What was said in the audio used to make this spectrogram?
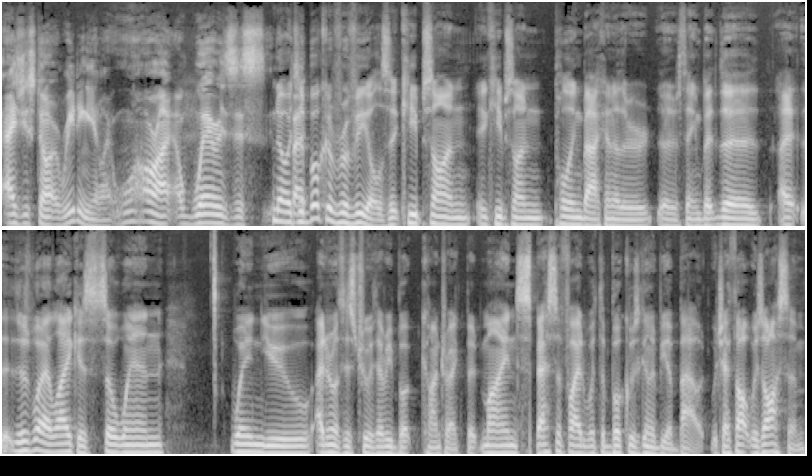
as you start reading, you're like, well, "All right, where is this?" No, it's a book of reveals. It keeps on it keeps on pulling back another, other thing. But the I, there's what I like is so when when you I don't know if this is true with every book contract, but mine specified what the book was going to be about, which I thought was awesome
